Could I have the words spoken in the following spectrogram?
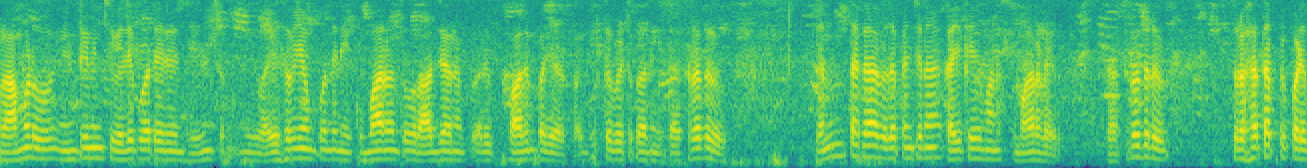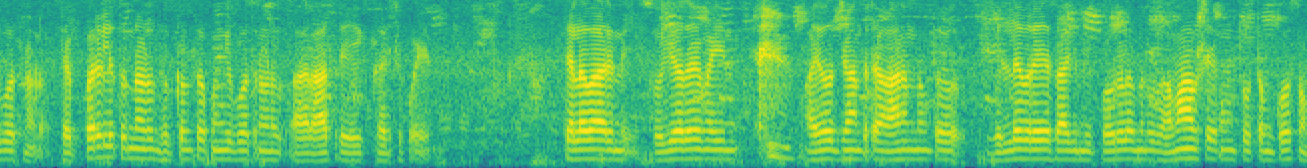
రాముడు ఇంటి నుంచి వెళ్ళిపోతే నేను జీవించను. నీ వైధవ్యం పొంది నీ కుమారునితో రాజ్యాన్ని పరి- పాలింపజేస్తా. గుర్తుపెట్టుకొని దశరథుడు ఎంతగా విలపించినా కైకేయి మనసు మారలేదు. దశరథుడు సృహ తప్పి పడిపోతున్నాడు. తెప్పరిల్లుతున్నాడు దుఃఖంతో పొంగిపోతున్నాడు ఆ రాత్రి గడిచిపోయింది. తెల్లవారింది. సూర్యోదయం అయింది అయోధ్య అంతటా ఆనందంతో వెల్లెవరేయసాగింది పౌరులందరూ రామాభిషేకం చూడటం కోసం.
